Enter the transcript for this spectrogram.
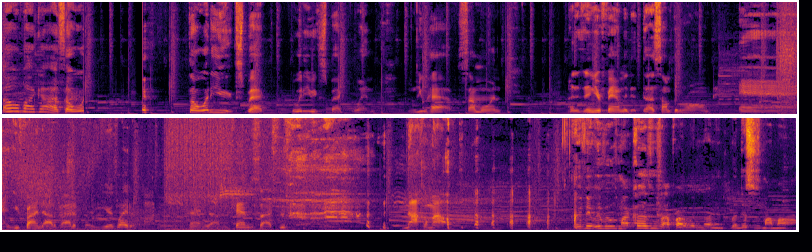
Oh my God. So what, so what do you expect? What do you expect when you have someone that is in your family that does something wrong and you find out about it 30 years later? And I mean, Ken decides to knock them out. If it, if it was my cousins, I probably wouldn't know it. But this is my mom.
